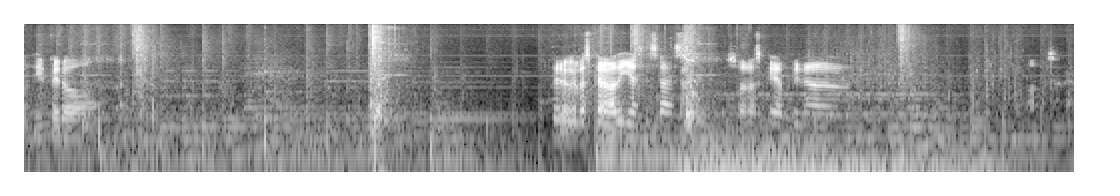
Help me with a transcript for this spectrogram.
fácil, pero... Pero que las cagadillas esas son las que al final... Vamos a ver.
